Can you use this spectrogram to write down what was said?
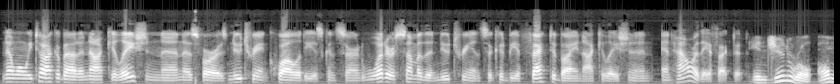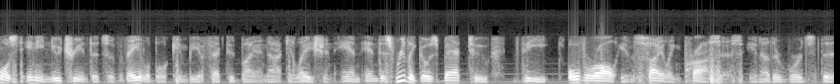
Now, when we talk about inoculation, then, as far as nutrient quality is concerned, what are some of the nutrients that could be affected by inoculation and, and how are they affected? In general, almost any nutrient that's available can be affected by inoculation. And, and this really goes back to the overall ensiling process. In other words, the,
